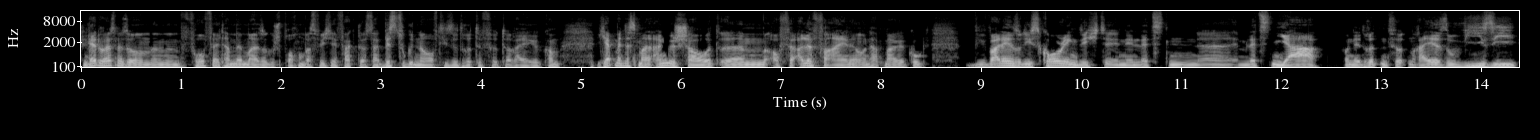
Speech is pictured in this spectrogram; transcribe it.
Ja, du hast mir so im Vorfeld haben wir mal so gesprochen, was für der Faktor ist. Da bist du genau auf diese dritte, vierte Reihe gekommen. Ich habe mir das mal angeschaut, ähm, auch für alle Vereine und habe mal geguckt, wie war denn so die Scoring-Dichte in den letzten, äh, im letzten Jahr von der dritten, vierten Reihe, so wie sie,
